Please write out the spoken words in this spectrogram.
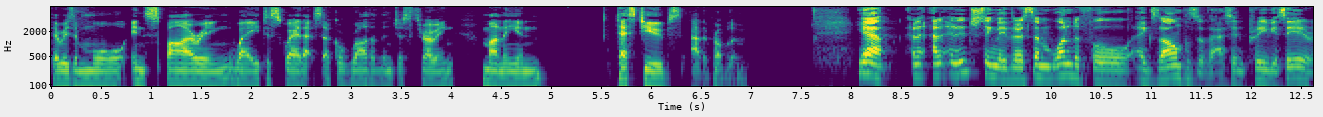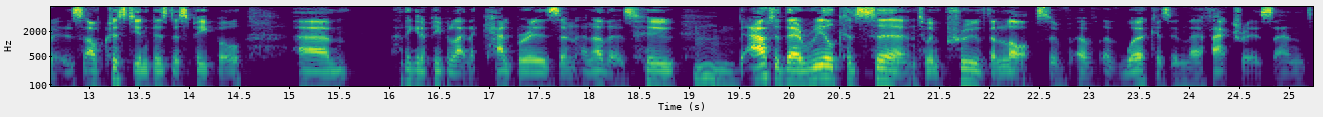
there is a more inspiring way to square that circle rather than just throwing money and test tubes at the problem. Yeah, and, and, and, interestingly, there are some wonderful examples of that in previous eras of Christian business people. Um, I'm thinking of people like the Cadburys and, and others who, mm. out of their real concern to improve the lots of, of, of workers in their factories and,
